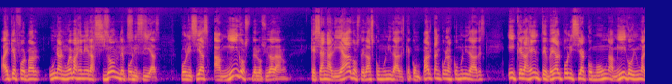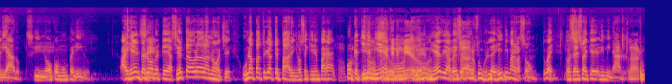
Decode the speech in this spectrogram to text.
hay que formar una nueva generación de policías, policías amigos de los ciudadanos, que sean aliados de las comunidades, que compartan con las comunidades y que la gente vea al policía como un amigo y un aliado y no como un peligro. Hay gente, Sí. Robert, que a cierta hora de la noche una patrulla te para y no se quieren parar porque tienen No, porque miedo. tienen miedo. Tienen miedo y a Pero veces claro. con su legítima razón. ¿Tú ves? Entonces eso hay que eliminarlo. Claro.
